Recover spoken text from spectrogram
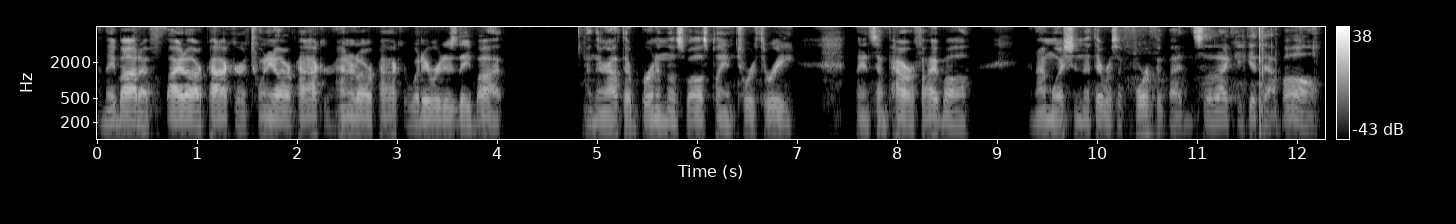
and they bought a $5 pack or a $20 pack or a $100 pack or whatever it is they bought. And they're out there burning those balls playing tour three playing some power five ball, and I'm wishing that there was a forfeit button so that I could get that ball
